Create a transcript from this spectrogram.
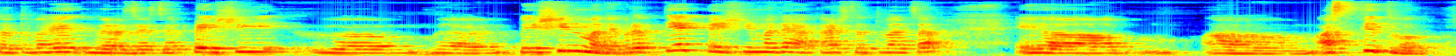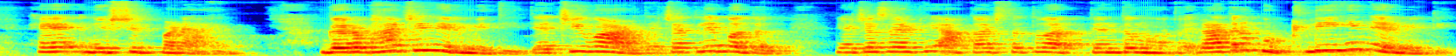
तत्व हे गरजेचं आहे. पेशी पेशींमध्ये प्रत्येक पेशीमध्ये आकाश तत्वाचा अस्तित्व हे निश्चितपणे आहे. गर्भाची निर्मिती त्याची वाढ त्याच्यातले बदल याच्यासाठी आकाश तत्व अत्यंत महत्त्व आहे रात्र कुठलीही निर्मिती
